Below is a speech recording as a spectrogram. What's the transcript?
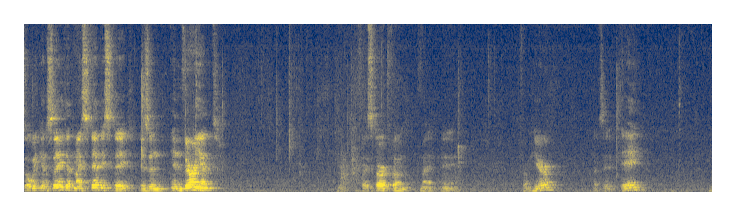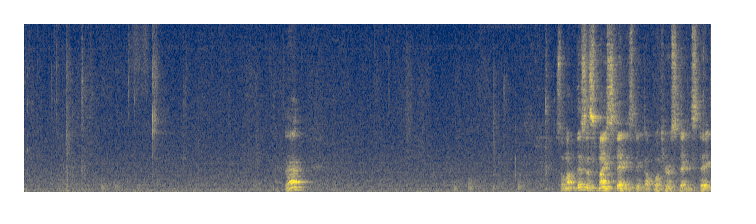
So we can say that my steady state is an invariant if I start from my, uh, from here, let's say A, that. So my, this is my steady state, I'll put here a steady state.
